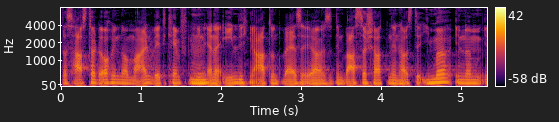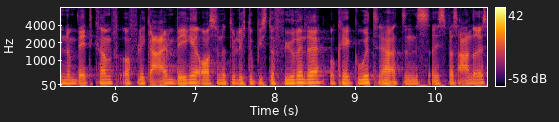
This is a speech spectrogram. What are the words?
das hast halt auch in normalen Wettkämpfen in Mhm. einer ähnlichen Art und Weise. Ja. Also den Wasserschatten, den hast du immer in einem, in einem Wettkampf auf legalem Wege, außer natürlich, du bist der Führende, okay, gut, ja, dann ist, ist was anderes.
